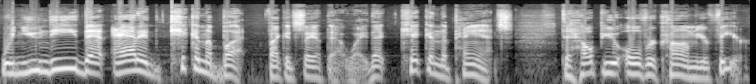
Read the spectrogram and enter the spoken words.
when you need that added kick in the butt, if I could say it that way, that kick in the pants to help you overcome your fear.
